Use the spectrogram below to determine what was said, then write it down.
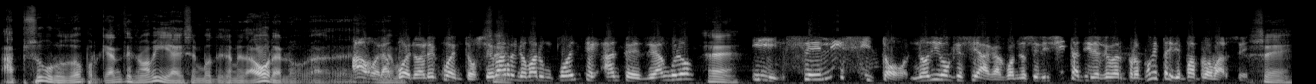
absurdo, porque antes no había ese embotellamiento, ahora lo... eh, Ahora, digamos. bueno, le cuento, se Sí. va a renovar un puente antes del triángulo Eh, y se licitó, no digo que se haga, cuando se licita tiene que haber propuesta y después aprobarse. sí,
